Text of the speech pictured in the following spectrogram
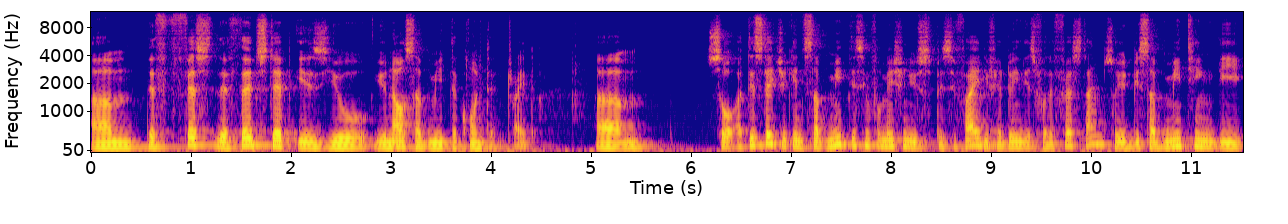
Um, the first the third step is you you now submit the content right? Um, so at this stage, you can submit this information you specified if you're doing this for the first time. So you'd be submitting the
